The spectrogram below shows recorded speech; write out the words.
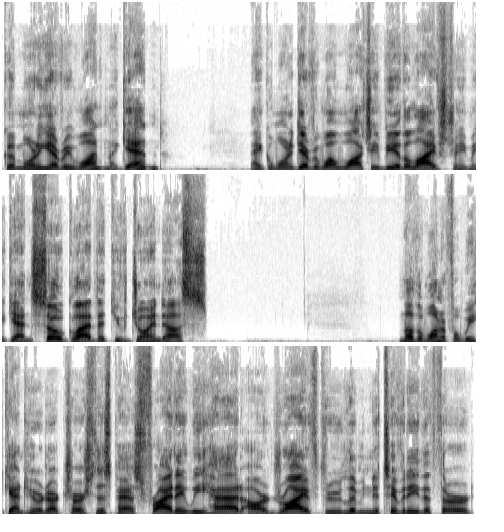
Good morning, everyone, again. And good morning to everyone watching via the live stream. Again, so glad that you've joined us. Another wonderful weekend here at our church. This past Friday, we had our drive through Living Nativity, the third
